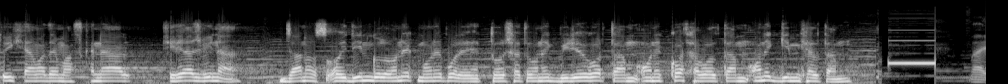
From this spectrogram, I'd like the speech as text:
তুই কি আমাদের মাঝখানে আর ফিরে আসবি না? জানোস ওই দিনগুলো অনেক মনে পড়ে। তোর সাথে অনেক ভিডিও করতাম অনেক কথা বলতাম অনেক গেম খেলতাম। ভাই,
